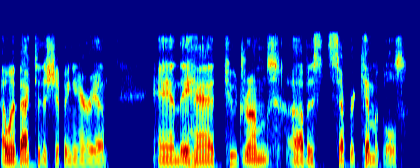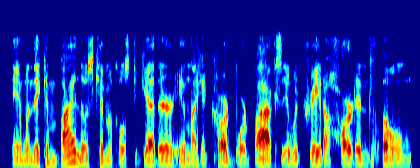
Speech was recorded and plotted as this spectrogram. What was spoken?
I went back to the shipping area, and they had two drums of separate chemicals and when they combine those chemicals together in like a cardboard box, it would create a hardened foam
